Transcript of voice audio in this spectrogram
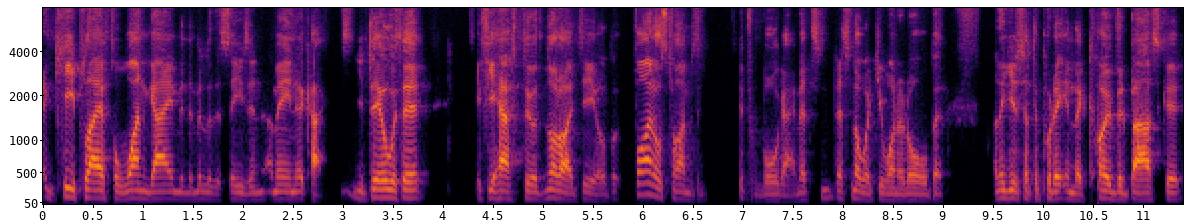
a key player for one game in the middle of the season, I mean, okay, you deal with it if you have to. It's not ideal, but finals times is a different ball game. That's that's not what you want at all. But I think you just have to put it in the COVID basket.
